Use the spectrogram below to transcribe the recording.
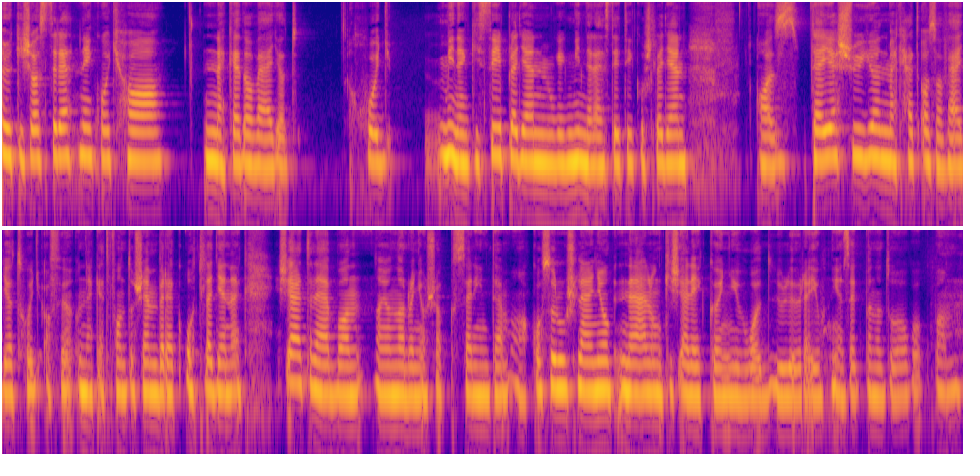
ők is azt szeretnék, hogyha neked a vágyad, hogy mindenki szép legyen, meg minden esztétikus legyen, az teljesüljön, meg hát az a vágyat, hogy a fő, neked fontos emberek ott legyenek, és általában nagyon aranyosak szerintem a koszorús lányok, nálunk is elég könnyű volt ülőre jutni ezekben a dolgokban.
